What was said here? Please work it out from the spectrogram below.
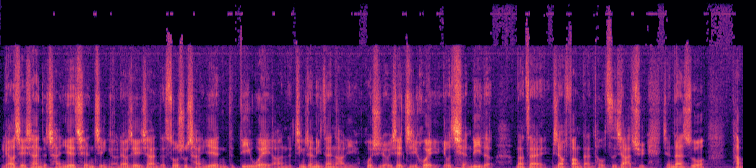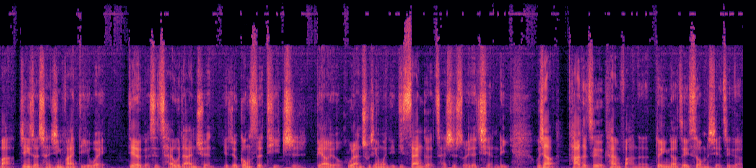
了解一下你的产业前景啊，了解一下你的所属产业、你的地位啊，你的竞争力在哪里？或许有一些机会、有潜力的，那再比较放胆投资下去。简单说，他把经营者诚信放在第一位，第二个是财务的安全，也就是公司的体质不要有忽然出现问题。第三个才是所谓的潜力。我想他的这个看法呢，对应到这一次我们写这个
